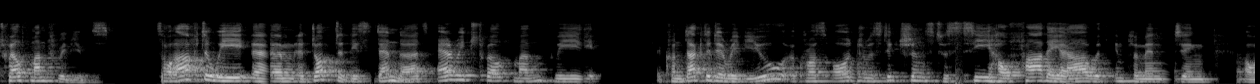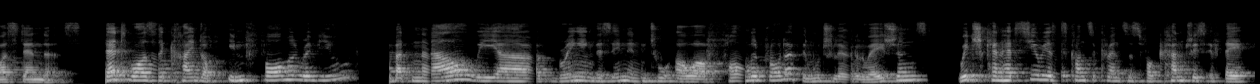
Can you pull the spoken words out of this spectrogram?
12-month reviews. So after we um, adopted these standards, every 12 months we conducted a review across all jurisdictions to see how far they are with implementing our standards. That was a kind of informal review, but now we are bringing this in into our formal product, the mutual evaluations, which can have serious consequences for countries if they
